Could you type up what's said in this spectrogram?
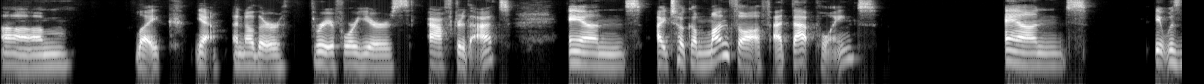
Um, like, yeah, another three or four years after that. And I took a month off at that point. And it was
